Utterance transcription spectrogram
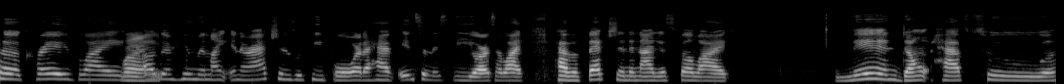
to crave like Right. other human like interactions with people or to have intimacy or to like have affection and i just feel like men don't have to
